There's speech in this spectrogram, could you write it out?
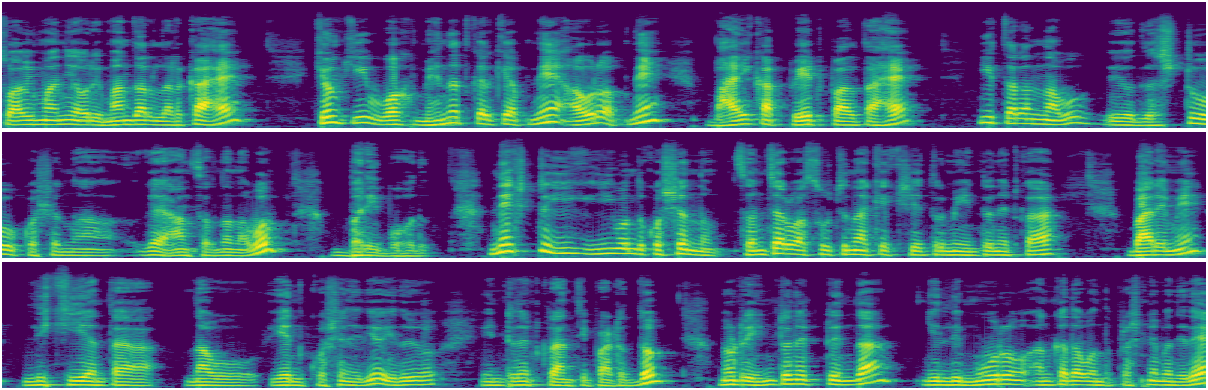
ಸ್ವಾಭಿಮಾನಿ ಅವ್ರ ಇಮಾನ್ದಾರ್ ಲಡ್ಕ ಹೇ ಕ್ಯಾಮ್ಕಿ ವಹ್ ಮೆಹನತ್ ಕರ್ಕೆ ಅಪ್ನೆ ಅವರು ಅಪ್ನೆ ಕಾ ಪೇಟ್ ಪಾಲ್ತಾ ಹೇ ಈ ಥರ ನಾವು ಇದೆಷ್ಟು ಕ್ವಶನ್ಗೆ ಆನ್ಸರ್ನ ನಾವು ಬರೀಬಹುದು ನೆಕ್ಸ್ಟ್ ಈ ಈ ಒಂದು ಕ್ವಶನ್ನು ಸಂಚಾರವಾದ ಸೂಚನಾಕ್ಕೆ ಕ್ಷೇತ್ರ ಮೇ ಇಂಟರ್ನೆಟ್ಗ ಬಾರಿಮೇ ಲಿಖಿ ಅಂತ ನಾವು ಏನು ಕ್ವಶನ್ ಇದೆಯೋ ಇದು ಇಂಟರ್ನೆಟ್ ಕ್ರಾಂತಿ ಪಾಠದ್ದು ನೋಡಿರಿ ಇಂಟರ್ನೆಟ್ಟಿಂದ ಇಲ್ಲಿ ಮೂರು ಅಂಕದ ಒಂದು ಪ್ರಶ್ನೆ ಬಂದಿದೆ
